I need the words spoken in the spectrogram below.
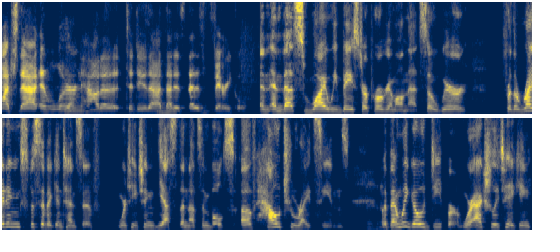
watch that and learn yeah. how to to do that. Mm-hmm. that is that is very cool. And and that's why we based our program on that. So we're for the writing specific intensive, we're teaching yes the nuts and bolts of how to write scenes. Mm-hmm. But then we go deeper. We're actually taking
